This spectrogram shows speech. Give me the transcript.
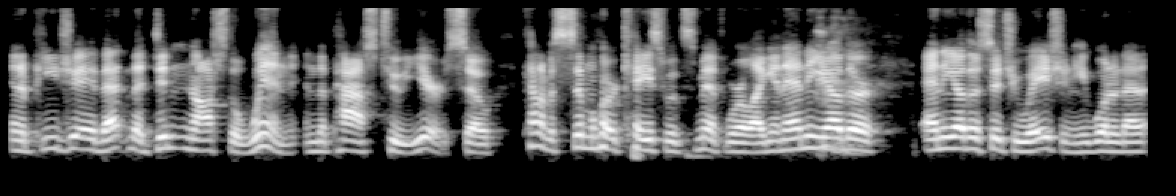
in a PGA event that didn't notch the win in the past two years. So kind of a similar case with Smith, where like in any other any other situation, he would have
